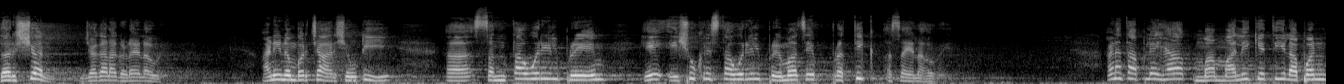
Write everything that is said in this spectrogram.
दर्शन जगाला घडायला हवे. आणि नंबर चार शेवटी संतावरील प्रेम हे येशू ख्रिस्तावरील प्रेमाचे प्रतीक असायला हवे. आणि आता आपल्या ह्या मा मालिकेतील आपण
